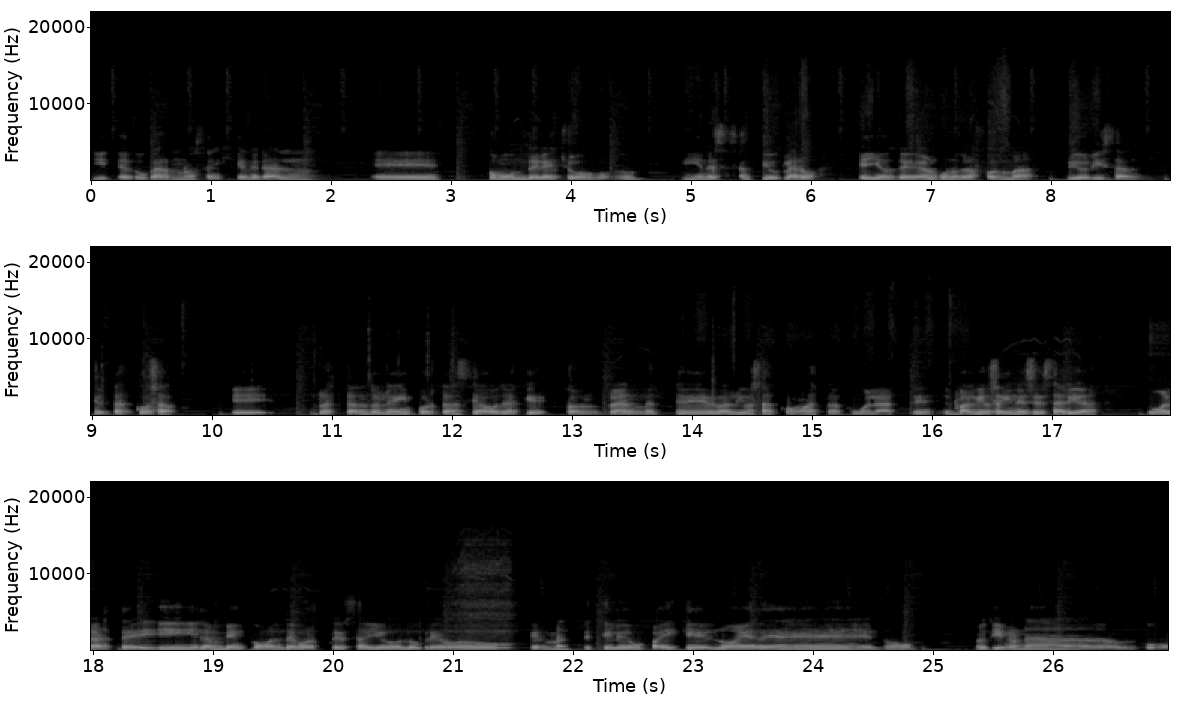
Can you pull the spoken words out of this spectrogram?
y educarnos en general eh, como un derecho. Y en ese sentido, claro, ellos de alguna otra forma priorizan ciertas cosas, eh, restándole importancia a otras que son realmente valiosas como esta, como el arte, valiosa y necesaria, como el arte y también como el deporte. O sea, yo lo creo fielmente. Chile es un país que no es de... No, no tiene una como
